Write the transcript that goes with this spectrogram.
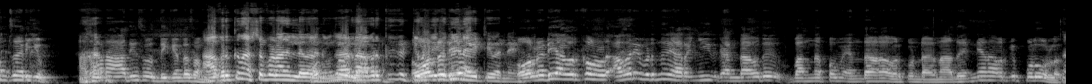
സംസാരിക്കും. അതാണ് ആദ്യം ശ്രദ്ധിക്കേണ്ട സംഭവം. അവർക്ക് നഷ്ടപ്പെടാനില്ലതാണ് കാരണം അവർക്ക് ഓൾറെഡി നെഗറ്റീവ് തന്നെ. ഓൾറെഡി അവർക്ക് അവർ ഇവിടുന്ന് ഇറങ്ങി രണ്ടാമത് വന്നപ്പം എന്താണ് അവർക്ക് ഉണ്ടായിരുന്നത് അത് തന്നെയാണ് അവർക്ക് ഇപ്പോഴും ഉള്ളത്.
